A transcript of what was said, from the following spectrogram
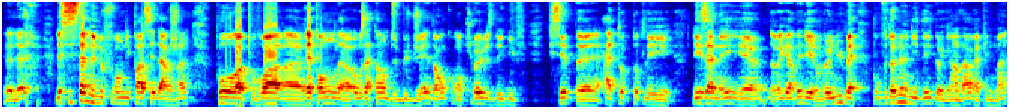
Le, le, système ne nous fournit pas assez d'argent pour euh, pouvoir euh, répondre euh, aux attentes du budget. Donc, on creuse des déficits à toutes, toutes les, les années. regardez les revenus. Ben, pour vous donner une idée de grandeur rapidement,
